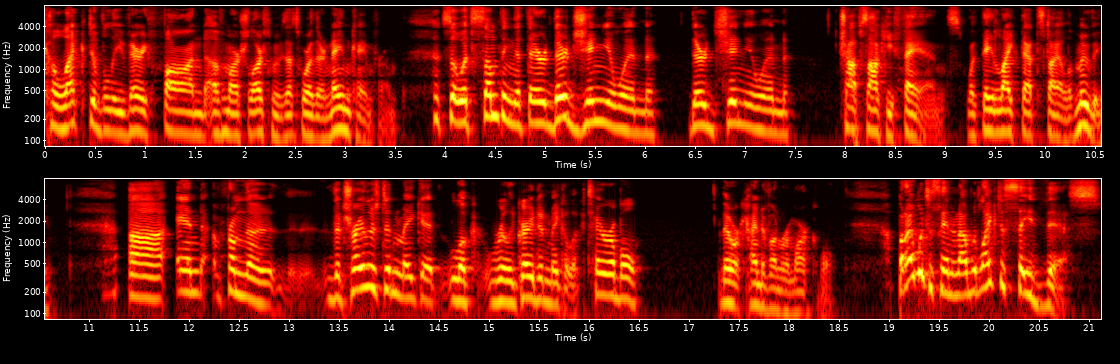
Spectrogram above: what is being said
collectively very fond of martial arts movies. That's where their name came from. So it's something that they're they're genuine they're genuine Chopsocky fans. Like they like that style of movie. Uh, and from the the trailers didn't make it look really great, didn't make it look terrible. They were kind of unremarkable. But I went to say, and I would like to say this:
